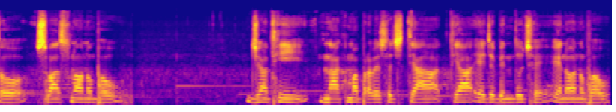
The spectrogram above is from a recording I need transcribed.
તો શ્વાસનો અનુભવ જ્યાંથી નાકમાં પ્રવેશે છે ત્યાં ત્યાં એ જે બિંદુ છે, એનો અનુભવ.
